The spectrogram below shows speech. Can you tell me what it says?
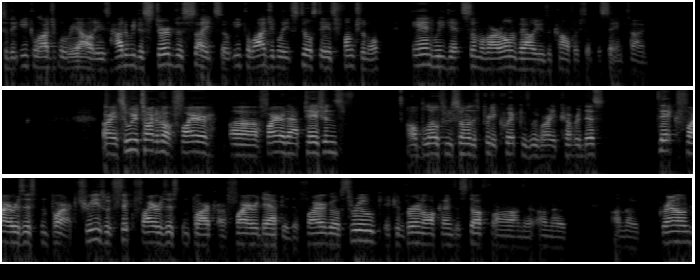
to the ecological realities? How do we disturb this site so ecologically it still stays functional and we get some of our own values accomplished at the same time? All right, so we were talking about fire, uh, fire adaptations. I'll blow through some of this pretty quick because we've already covered this thick fire-resistant bark. Trees with thick fire-resistant bark are fire adapted. The fire goes through, it can burn all kinds of stuff on the on the on the ground,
